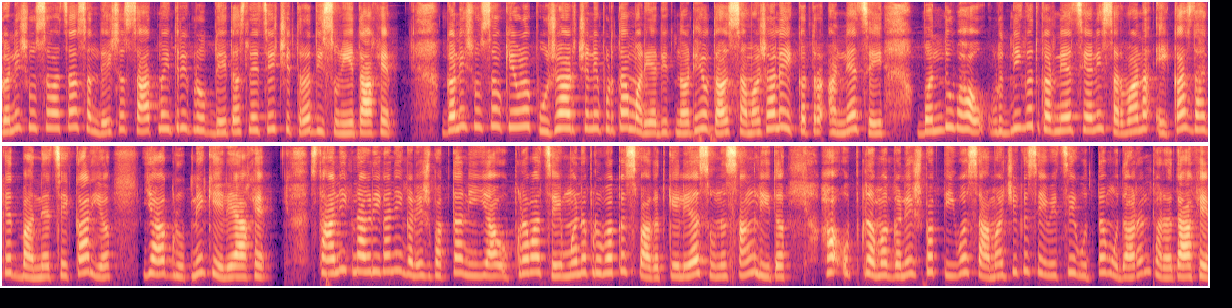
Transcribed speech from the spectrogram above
गणेशोत्सवाचा संदेश सात मैत्री ग्रुप देत असल्याचे चित्र दिसून येत आहे. गणेशोत्सव केवळ पूजा अर्चनेपुरता मर्यादित न ठेवता समाजाला एकत्र आणण्याचे बंधुभाव वृद्धिंगत करण्याचे आणि सर्वांना एकाच धाग्यात बांधण्याचे कार्य या ग्रुपने केले आहे. स्थानिक नागरिकांनी गणेश भक्तांनी या उपक्रमाचे मनपूर्वक स्वागत केले असून सांगलीत हा उपक्रम गणेश भक्ती व सामाजिक सेवेचे उत्तम उदाहरण ठरत आहे.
